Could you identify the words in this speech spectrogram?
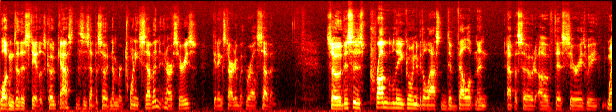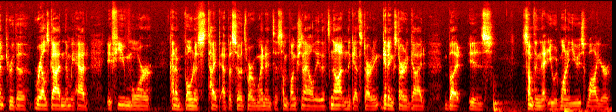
Welcome to the Stateless Codecast. This is episode number 27 in our series, Getting Started with Rails 7. So, this is probably going to be the last development episode of this series. We went through the Rails guide and then we had a few more kind of bonus type episodes where we went into some functionality that's not in the Get Starting Getting Started guide, but is something that you would want to use while you're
